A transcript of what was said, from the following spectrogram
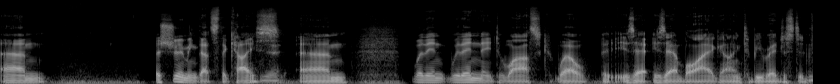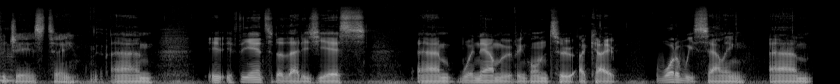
Um, assuming that's the case, um, we then we then need to ask: Well, is our is our buyer going to be registered for GST? Um, if the answer to that is yes, um, we're now moving on to okay, what are we selling? Um,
